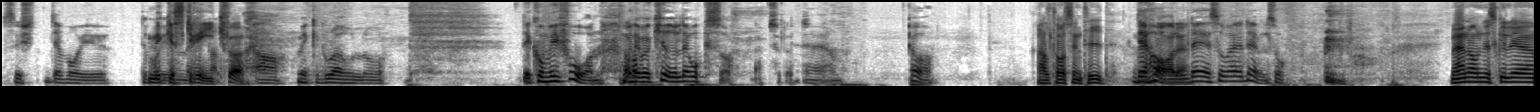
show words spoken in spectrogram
Så det var ju... Det var Mycket ju skrik för. Ja, mycket growl och... Det kom vi ifrån. Men det var kul det också. Absolut. Eh, Ja, Allt har sin tid. det har det. det. är Så är det väl så. Men om ni skulle, eh,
